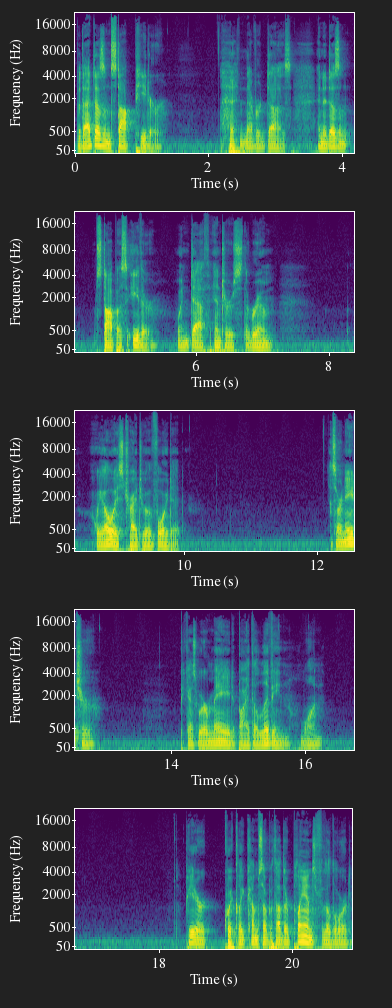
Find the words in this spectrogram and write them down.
But that doesn't stop Peter. It never does. And it doesn't stop us either when death enters the room. We always try to avoid it. It's our nature because we are made by the living one. Peter quickly comes up with other plans for the Lord.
